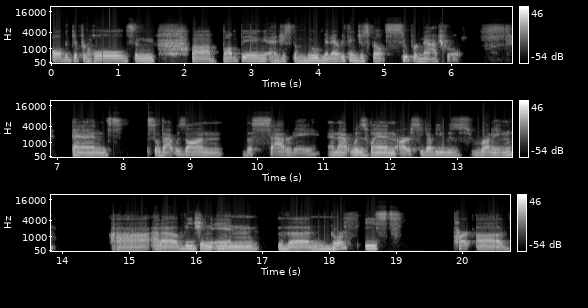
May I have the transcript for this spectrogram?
all the different holds and uh, bumping and just the movement, everything just felt supernatural. And so that was on the Saturday, and that was when RCW was running uh, at a Legion in the northeast part of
